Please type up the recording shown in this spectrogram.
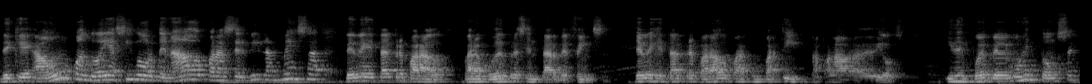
de que aun cuando hayas sido ordenado para servir las mesas, debes estar preparado para poder presentar defensa, debes estar preparado para compartir la palabra de Dios. Y después vemos entonces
